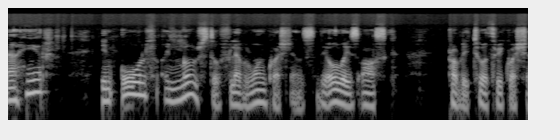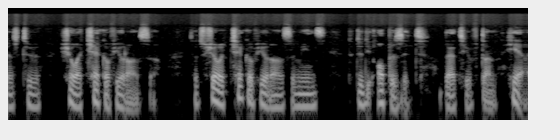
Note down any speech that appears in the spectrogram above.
now here in all, in most of level one questions, they always ask probably two or three questions to show a check of your answer. So to show a check of your answer means to do the opposite that you've done here.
